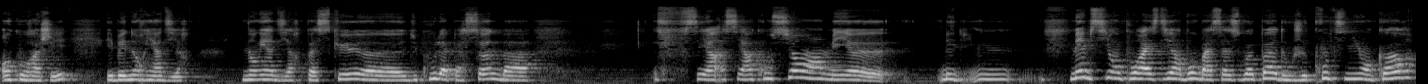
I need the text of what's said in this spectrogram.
encourager, et ben ne rien dire, ne rien dire parce que euh, du coup la personne bah c'est c'est inconscient hein, mais euh, mais même si on pourrait se dire bon bah ça se voit pas donc je continue encore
